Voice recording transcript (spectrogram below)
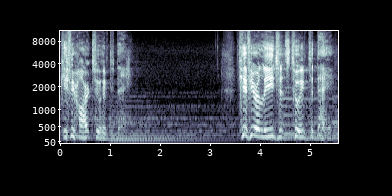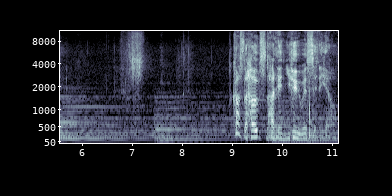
give your heart to Him today. Give your allegiance to Him today. Because the hope's not in you, it's in Him.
